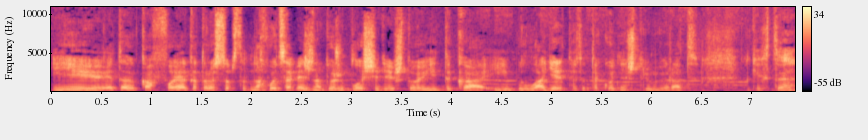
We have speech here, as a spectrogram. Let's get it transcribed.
И это кафе, которое, собственно, находится, опять же, на той же площади, что и ДК, и был лагерь. Это такой, знаешь, триумвират каких-то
